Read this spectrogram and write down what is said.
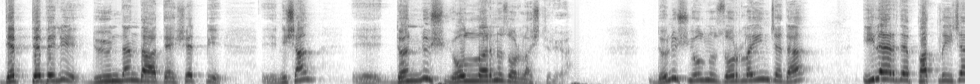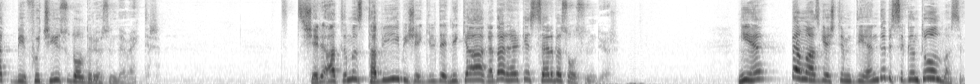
depdebeli düğünden daha dehşet bir e, nişan dönüş yollarını zorlaştırıyor. Dönüş yolunu zorlayınca da ileride patlayacak bir fıçıyı su dolduruyorsun demektir. Şeriatımız tabii bir şekilde nikaha kadar herkes serbest olsun diyor. Niye? Ben vazgeçtim diyen de bir sıkıntı olmasın.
